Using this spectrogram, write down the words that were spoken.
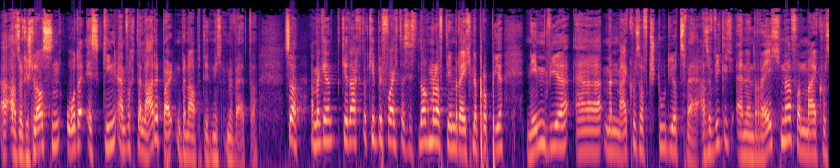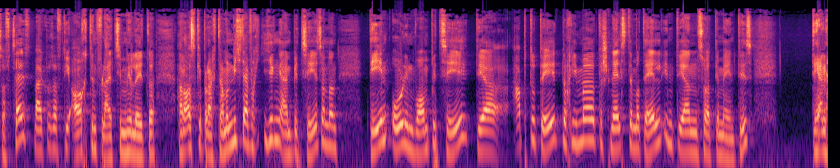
äh, also geschlossen, oder es ging einfach der Ladebalken beim Update nicht mehr weiter. So, haben wir gedacht, okay, bevor ich das jetzt nochmal auf dem Rechner probiere, nehmen wir äh, mein Microsoft Studio 2. Also wirklich einen Rechner von Microsoft selbst, Microsoft, die auch den Flight Simulator herausgebracht haben. Und nicht einfach irgendein PC, sondern den All-in-One-PC, der up-to-date noch immer das schnellste Modell in deren Sortiment ist, deren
